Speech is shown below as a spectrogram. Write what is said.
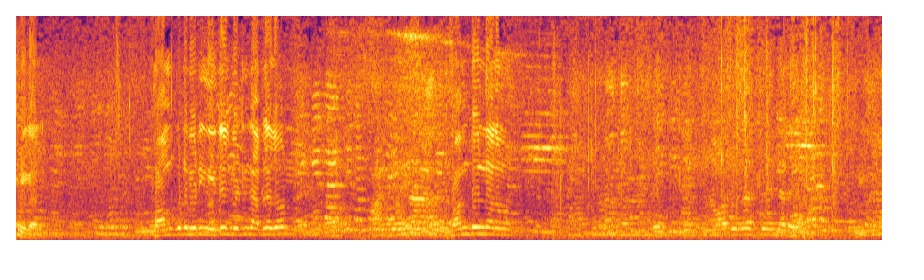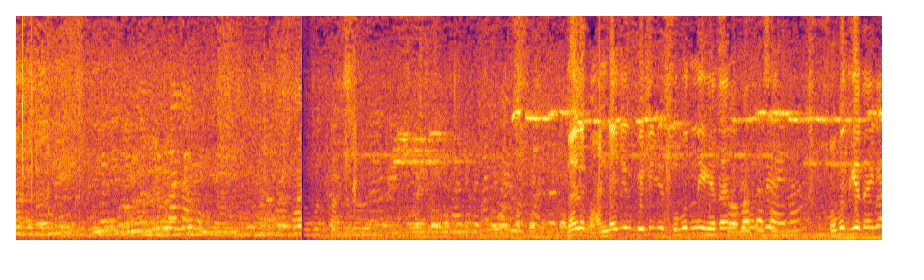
ठीक आहे. फॉर्म कुठे भेटेल इथेच भेटेल का आपल्याजवळ? फॉर्म देऊन द्या ना मग. नाही तर भांड्याची पेटीची सोबत नाही घेताय ना? सोबत घेताय का?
